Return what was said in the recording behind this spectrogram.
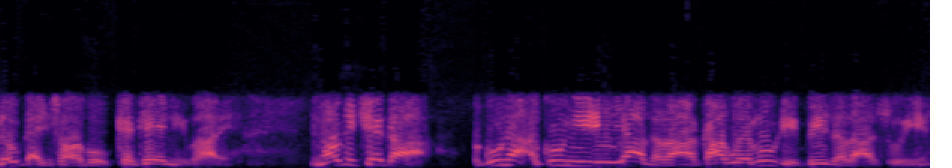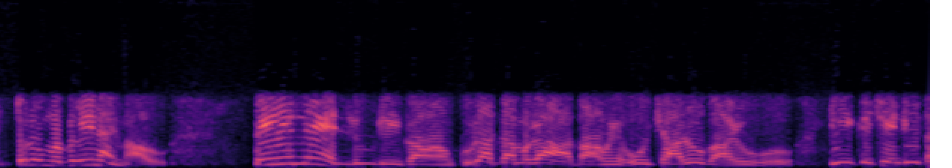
လောက်ကင်ဆောင်ဖို့ခက်ခဲနေပါတယ် နောက်တစ်ချက်ကအခုနအကူအညီတွေရသလားကာကွယ်မှုတွေပေးသလားဆိုရင်သူတို့မပေးနိုင်ပါဘူးပေးမဲ့လူတွေကောင်ကုလသမဂ္ဂအပါဝင်အိုချာတို့ဘာတို့ဒီကချင်ဒေသ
